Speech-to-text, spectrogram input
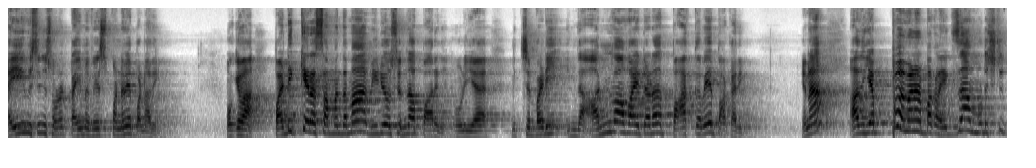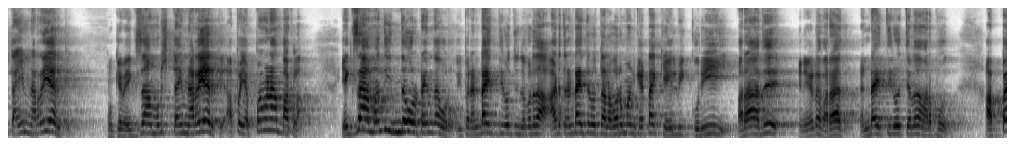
தயவு செஞ்சு சொல்கிற டைமை வேஸ்ட் பண்ணவே பண்ணாதீங்க. ஓகேவா? படிக்கிற சம்மந்தமாக வீடியோஸ் இருந்தால் பாருங்கள் உடைய மிச்சப்படி இந்த அன்வாவாய்ட்டோட பார்க்கவே பார்க்காதீங்க. ஏன்னா அது எப்போ வேணாலும் பார்க்கலாம். எக்ஸாம் முடிச்சுட்டு டைம் நிறையா இருக்குது ஓகேவா? எக்ஸாம் முடிச்சுட்டு டைம் நிறையா இருக்குது அப்போ எப்போ வேணாலும் பார்க்கலாம். எக்ஸாம் வந்து இந்த ஒரு டைம் தான் வரும். இப்போ ரெண்டாயிரத்தி இருபத்தி இந்த வருதா? அடுத்து ரெண்டாயிரத்தி இருபத்தாலு வருமானு கேட்டால் கேள்விக்குறி வராது. என்ன கேட்டால் வராது. ரெண்டாயிரத்தி இருபத்தி தான் வரப்போகுது. அப்போ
